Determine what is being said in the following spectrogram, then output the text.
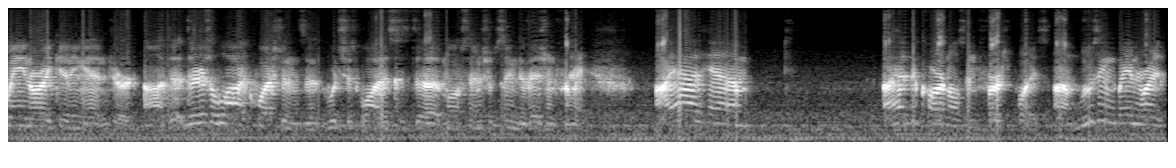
Wainwright getting injured. Uh, th- there's a lot of questions, uh, which is why this is the most interesting division for me. I had him. I had the Cardinals in first place. Um, losing Wainwright,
